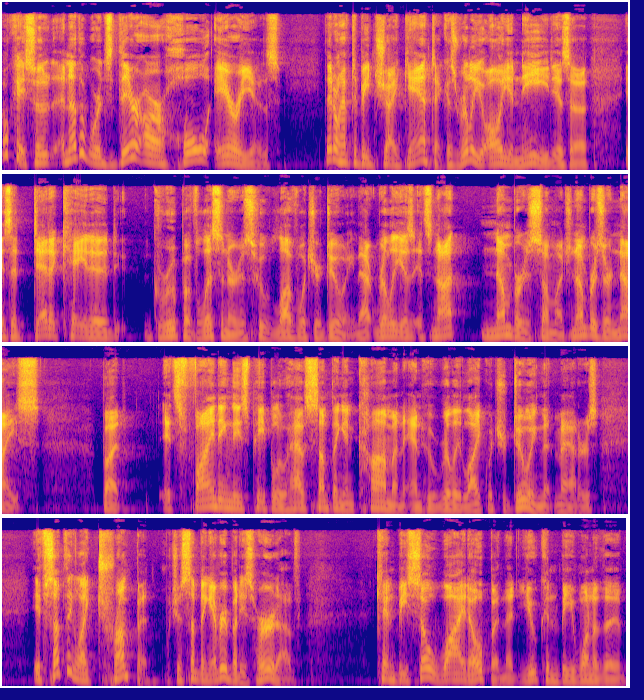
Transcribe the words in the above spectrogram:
Okay, so in other words, there are whole areas. They don't have to be gigantic, because really all you need is a is a dedicated group of listeners who love what you're doing. That really is. It's not numbers so much. Numbers are nice, but it's finding these people who have something in common and who really like what you're doing that matters. If something like trumpet, which is something everybody's heard of, can be so wide open that you can be one of the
